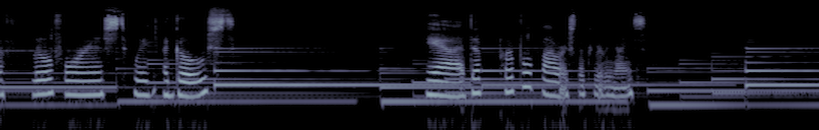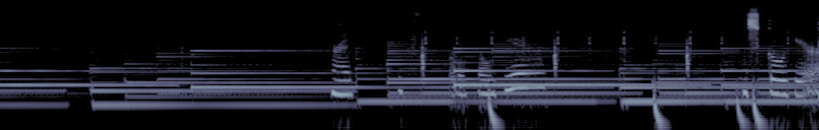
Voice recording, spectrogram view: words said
a little forest with a ghost. Yeah, the purple flowers look really nice. Let's go here.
